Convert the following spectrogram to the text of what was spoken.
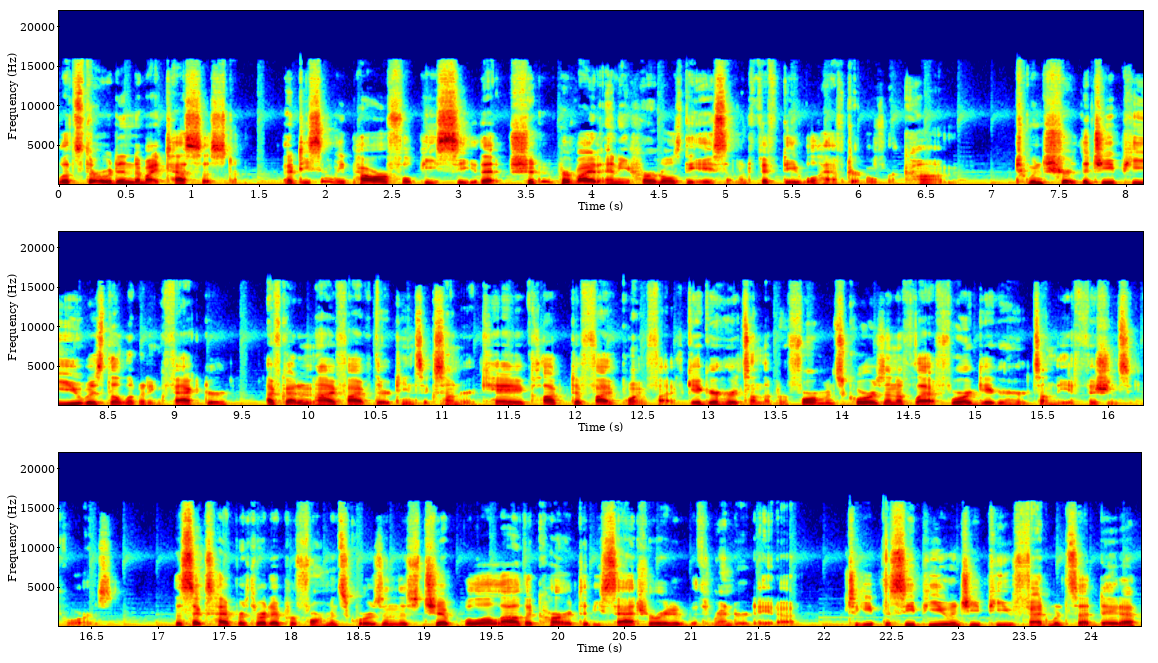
let's throw it into my test system, a decently powerful PC that shouldn't provide any hurdles the A750 will have to overcome. To ensure the GPU is the limiting factor, I've got an i5-13600K clocked to 5.5 GHz on the performance cores and a flat 4 GHz on the efficiency cores. The 6 hyper-threaded performance cores in this chip will allow the card to be saturated with render data. To keep the CPU and GPU fed with said data,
